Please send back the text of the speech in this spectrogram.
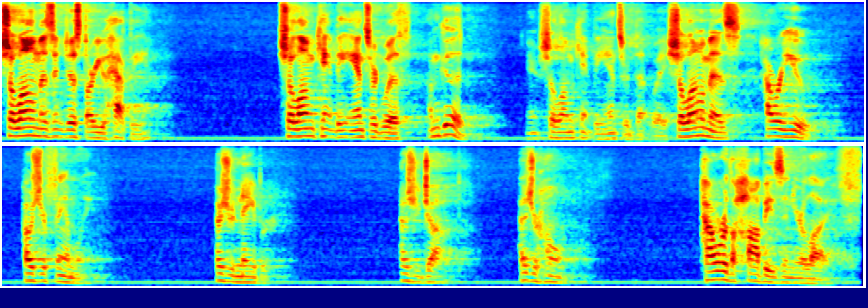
Shalom isn't just, Are you happy? Shalom can't be answered with, I'm good. Shalom can't be answered that way. Shalom is, How are you? How's your family? How's your neighbor? How's your job? How's your home? How are the hobbies in your life?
